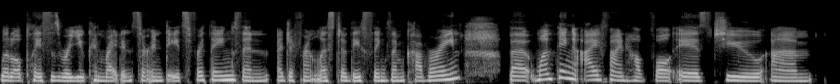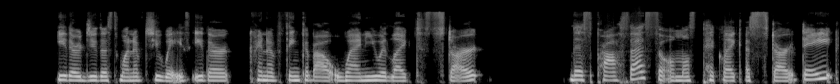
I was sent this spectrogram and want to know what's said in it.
little places where you can write in certain dates for things and a different list of these things I'm covering. But one thing I find helpful is to um, either do this one of two ways either kind of think about when you would like to start this process. So almost pick like a start date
